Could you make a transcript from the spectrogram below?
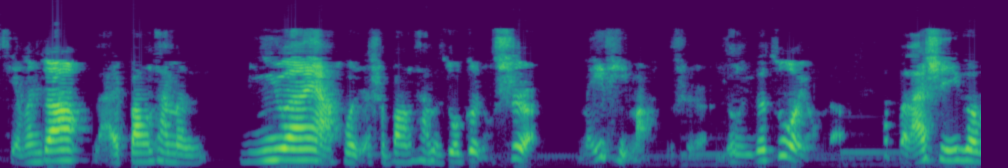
写文章来帮他们鸣冤呀，或者是帮他们做各种事。媒体嘛，就是有一个作用的。他本来是一个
